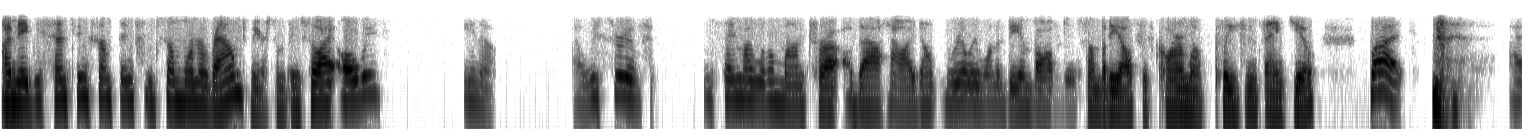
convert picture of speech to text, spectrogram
I may be sensing something from someone around me or something. So I always, you know, I always sort of say my little mantra about how I don't really want to be involved in somebody else's karma. Please and thank you. But I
